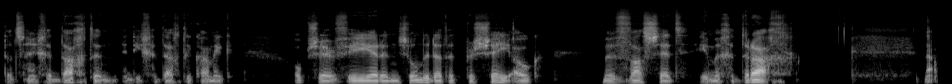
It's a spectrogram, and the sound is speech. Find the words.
Dat zijn gedachten en die gedachten kan ik observeren zonder dat het per se ook me vastzet in mijn gedrag. Nou,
